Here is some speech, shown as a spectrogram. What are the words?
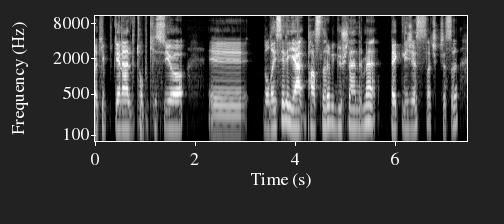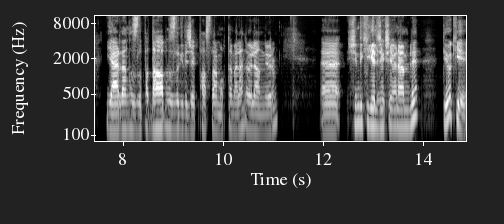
Rakip genelde topu kesiyor. Ee, dolayısıyla yer, pasları bir güçlendirme bekleyeceğiz açıkçası. Yerden hızlı, daha hızlı gidecek paslar muhtemelen. Öyle anlıyorum. Ee, şimdiki gelecek şey önemli. Diyor ki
